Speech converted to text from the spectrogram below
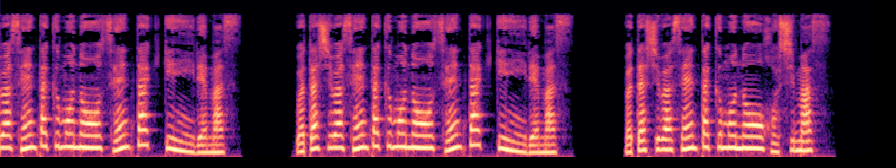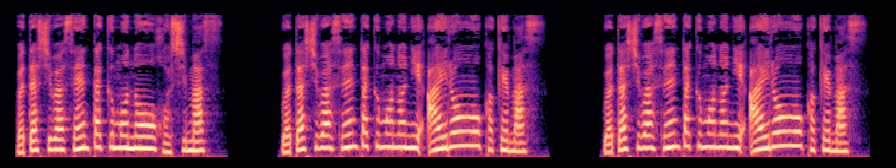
は洗濯物を洗濯機に入れます。私は洗濯物を洗濯機に入れます。私は洗濯物を干します。私は洗濯物を干します。私は洗濯物にアイロンをかけます。私は洗濯物にアイロンをかけます。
